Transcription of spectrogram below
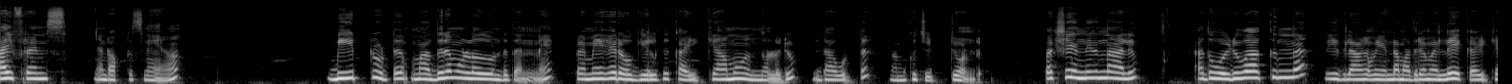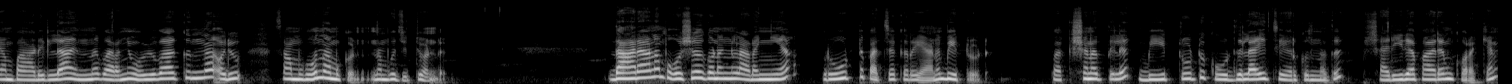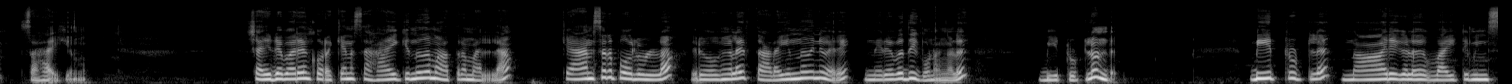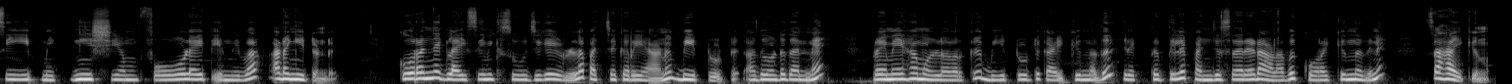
Hi friends ഞാൻ doctor Sneha. Beetroot മധുരമുള്ളതുകൊണ്ട് തന്നെ പ്രമേഹ രോഗികൾക്ക് കഴിക്കാമോ എന്നുള്ളൊരു ഡൗട്ട് നമുക്ക് ചുറ്റുമുണ്ട്. പക്ഷേ എന്നിരുന്നാലും അത് ഒഴിവാക്കുന്ന രീതിയിലാണ് വേണ്ട മധുരമല്ലേ കഴിക്കാൻ പാടില്ല എന്ന് പറഞ്ഞ് ഒഴിവാക്കുന്ന ഒരു സമൂഹവും നമുക്കുണ്ട് നമുക്ക് ചുറ്റുമുണ്ട്. ധാരാളം പോഷക ഗുണങ്ങൾ അടങ്ങിയ റൂട്ട് പച്ചക്കറിയാണ് ബീട്രൂട്ട്. ഭക്ഷണത്തിൽ ബീട്രൂട്ട് കൂടുതലായി ചേർക്കുന്നത് ശരീരഭാരം കുറയ്ക്കാൻ സഹായിക്കുന്നു. ശരീരഭാരം കുറയ്ക്കാൻ സഹായിക്കുന്നത് മാത്രമല്ല ക്യാൻസർ പോലുള്ള രോഗങ്ങളെ തടയുന്നതിന് വരെ നിരവധി ഗുണങ്ങൾ ബീട്രൂട്ടിലുണ്ട്. ബീട്രൂട്ടിൽ നാരുകൾ വൈറ്റമിൻ സി മെഗ്നീഷ്യം ഫോളേറ്റ് എന്നിവ അടങ്ങിയിട്ടുണ്ട്. കുറഞ്ഞ ഗ്ലൈസീമിക് സൂചികയുള്ള പച്ചക്കറിയാണ് ബീട്രൂട്ട്. അതുകൊണ്ട് തന്നെ പ്രമേഹമുള്ളവർക്ക് ബീട്രൂട്ട് കഴിക്കുന്നത് രക്തത്തിലെ പഞ്ചസാരയുടെ അളവ് കുറയ്ക്കുന്നതിന് സഹായിക്കുന്നു.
